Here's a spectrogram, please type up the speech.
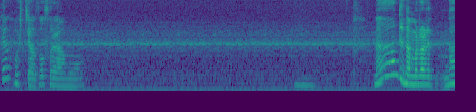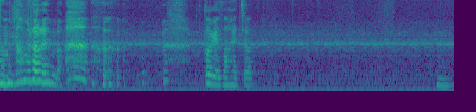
逮捕しちゃうぞそれはもう、うん、なんでなまられななまられんだ。小峠さん入っちゃう。うん。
